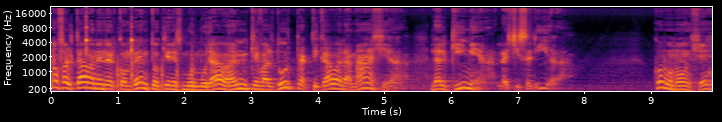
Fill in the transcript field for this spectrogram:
No faltaban en el convento quienes murmuraban que Baldur practicaba la magia, la alquimia, la hechicería. Como monje,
